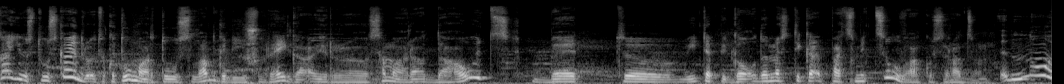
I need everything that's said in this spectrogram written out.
kā jūs to skaidrotu, ka tomēr tūs latgadījušu reigā ir samārā daudz, bet Itepi galda mēs tikai 11 cilvēkus redzam. Nu,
